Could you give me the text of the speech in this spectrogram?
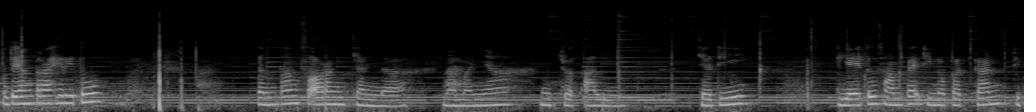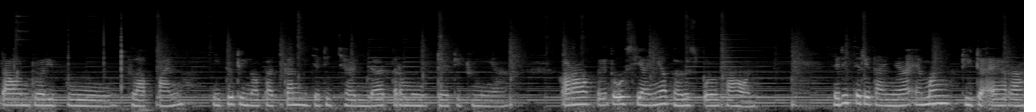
Untuk yang terakhir itu tentang seorang janda namanya Nujot Ali. Jadi dia itu sampai dinobatkan di tahun 2008 itu dinobatkan menjadi janda termuda di dunia. Karena waktu itu usianya baru 10 tahun jadi ceritanya emang di daerah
